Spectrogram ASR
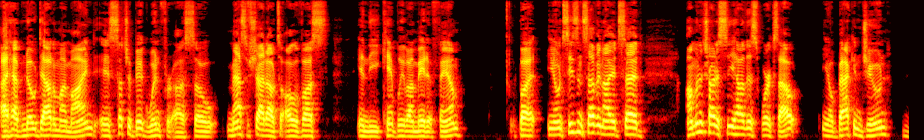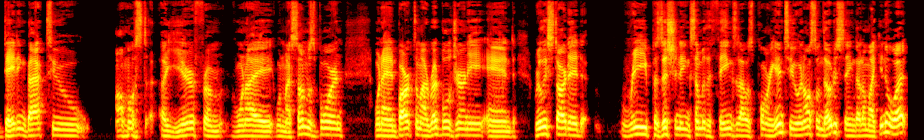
I have no doubt in my mind, is such a big win for us. So, massive shout out to all of us in the Can't Believe I Made It fam. But, you know, in season seven, I had said, I'm going to try to see how this works out. You know, back in June, dating back to almost a year from when I when my son was born, when I embarked on my Red Bull journey and really started repositioning some of the things that I was pouring into and also noticing that I'm like, you know what?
